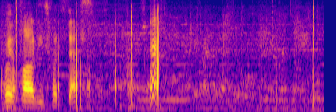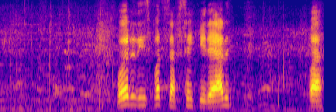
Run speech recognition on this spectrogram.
We're gonna follow these footsteps. Where do these footsteps take you, Dad? What?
